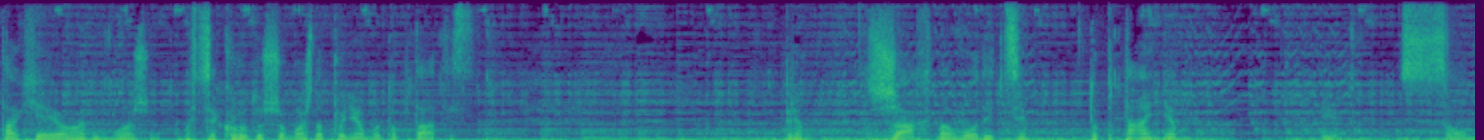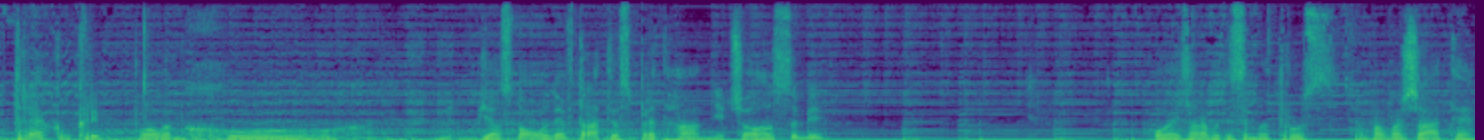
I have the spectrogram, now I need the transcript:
Так, я його не можу. Ось це круто, що можна по ньому топтатись. Прям жах наводить цим топтанням. І саундтреком криповим. Хух. Я знову не втратив спритган, нічого собі. Ой, зараз буде землетрус, треба вважати.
